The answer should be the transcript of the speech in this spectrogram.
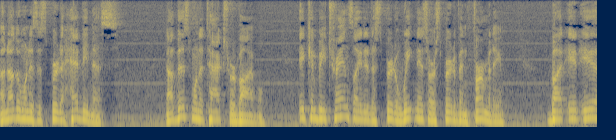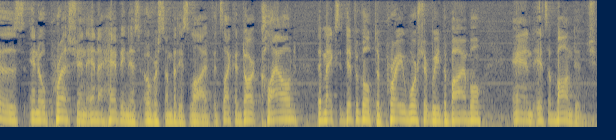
Another one is a spirit of heaviness. Now, this one attacks revival. It can be translated a spirit of weakness or a spirit of infirmity, but it is an oppression and a heaviness over somebody's life. It's like a dark cloud that makes it difficult to pray, worship, read the Bible, and it's a bondage.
